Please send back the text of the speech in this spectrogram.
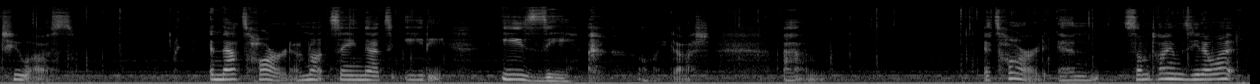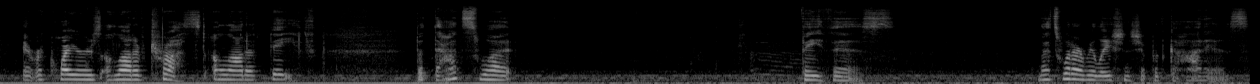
to us. And that's hard. I'm not saying that's easy. Easy. oh my gosh. Um, it's hard. And sometimes, you know what? It requires a lot of trust, a lot of faith. But that's what faith is. That's what our relationship with God is.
